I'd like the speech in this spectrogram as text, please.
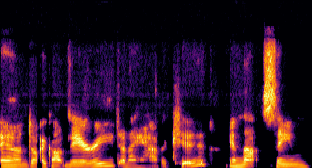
And I got married and I had a kid in that same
